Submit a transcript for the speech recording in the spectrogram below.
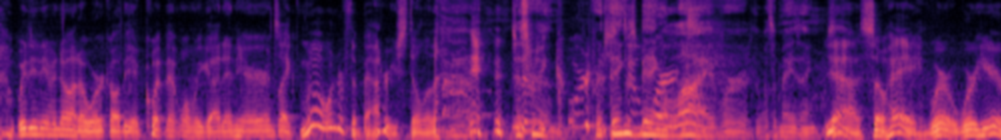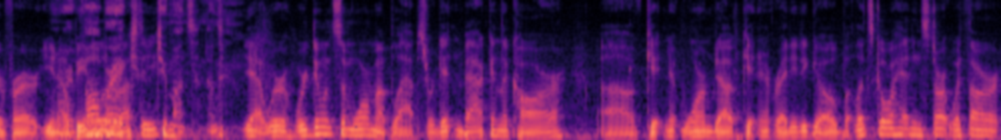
we didn't even know how to work all the equipment when we got in here. It's like, well, I wonder if the battery's still in the, Just for, for things being works. alive were, it was amazing. Yeah. So hey, we're we're here for you know We're being a little break, rusty. two months. Yeah, we're we're doing some warm up laps. We're getting back in the car, uh, getting it warmed up, getting it ready to go. But let's go ahead and start with our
